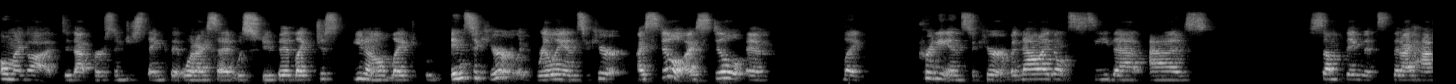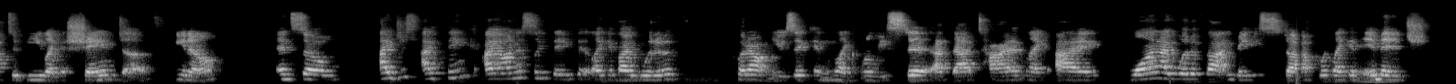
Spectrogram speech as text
oh my god did that person just think that what i said was stupid? Like just you know like insecure like really insecure. I still i still am like pretty insecure but now i don't see that as something that's that i have to be like ashamed of you know? And so i just i think i honestly think that like if i would have put out music and like released it at that time like i one, I would have gotten maybe stuck with like an image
